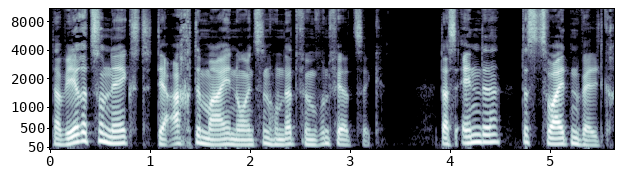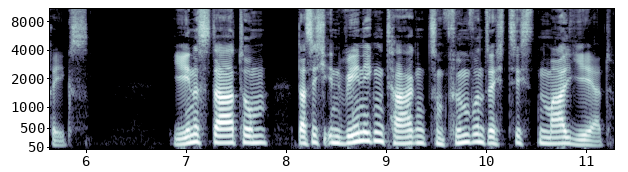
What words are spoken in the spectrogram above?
Da wäre zunächst der 8. Mai 1945, das Ende des Zweiten Weltkriegs. Jenes Datum, das sich in wenigen Tagen zum 65. Mal jährt.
